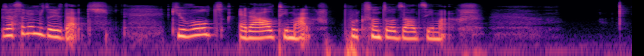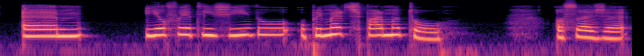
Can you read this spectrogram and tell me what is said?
já sabemos dois dados que o Volto era alto e magro, porque são todos altos e magros. Um, e ele foi atingido, o primeiro disparo matou-o. Ou seja,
